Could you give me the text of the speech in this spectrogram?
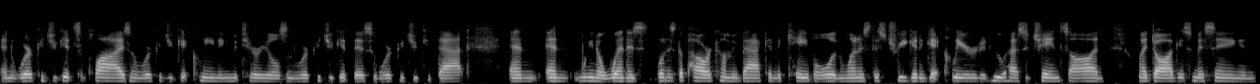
and where could you get supplies and where could you get cleaning materials and where could you get this and where could you get that? And and you know when is when is the power coming back and the cable and when is this tree going to get cleared and who has a chainsaw and my dog is missing? And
